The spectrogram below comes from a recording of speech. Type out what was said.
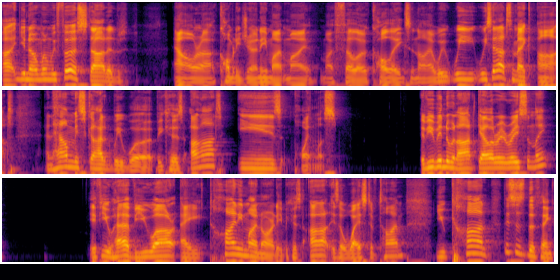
Uh, you know, when we first started our uh, comedy journey, my, my, my fellow colleagues and I, we, we, we set out to make art and how misguided we were because art is pointless. Have you been to an art gallery recently? If you have, you are a tiny minority because art is a waste of time. You can't, this is the thing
